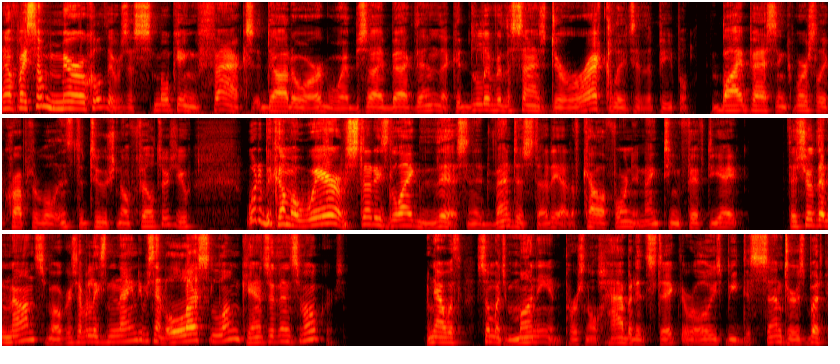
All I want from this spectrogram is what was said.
Now, if by some miracle there was a smokingfacts.org website back then that could deliver the science directly to the people, bypassing commercially corruptible institutional filters, you would have become aware of studies like this, an Adventist study out of California in 1958, that showed that non-smokers have at least 90% less lung cancer than smokers. Now, with so much money and personal habit at stake, there will always be dissenters, but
